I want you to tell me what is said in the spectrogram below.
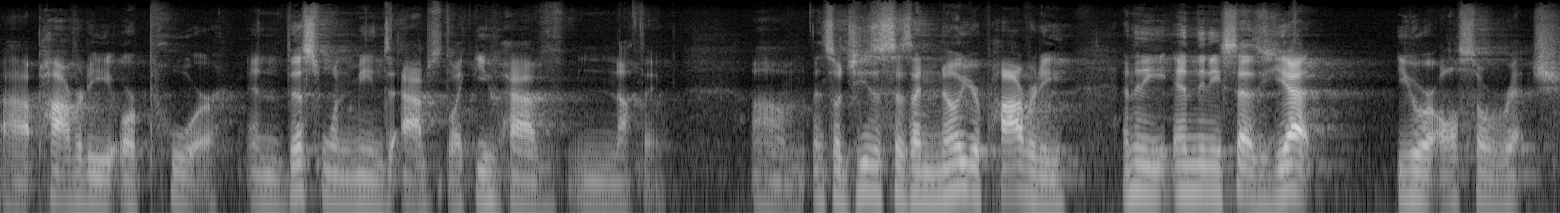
uh, poverty or poor. And this one means abs- like you have nothing. Um, and so Jesus says, I know your poverty. And then, he, and then he says, Yet you are also rich.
